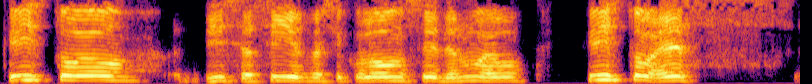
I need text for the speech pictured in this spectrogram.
Cristo, dice así el versículo 11 de nuevo, Cristo es,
